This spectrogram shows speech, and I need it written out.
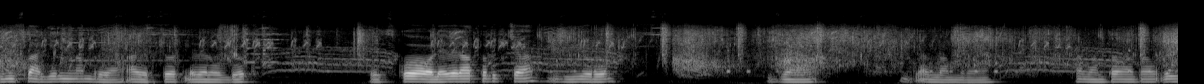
Yunuslar gelin lan buraya. Hayır 4 level olduk. Let's go. Level atladıkça yiyorum. Güzel. Gel lan buraya. Tamam tamam tamam. Uy.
